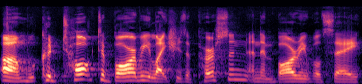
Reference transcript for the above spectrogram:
um, could talk to Barbie like she's a person, and then Barbie will say,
